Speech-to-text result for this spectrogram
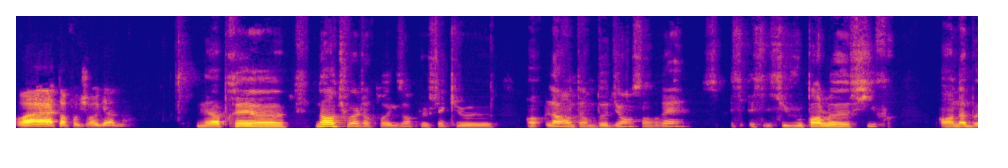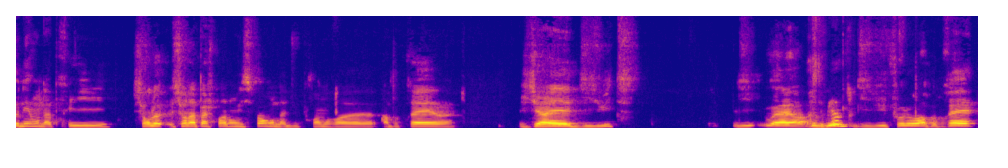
Ouais, attends, faut que je regarde. Mais après, euh, non, tu vois, genre par exemple, je sais que là, en termes d'audience, en vrai, si, je vous parle euh, chiffres, en abonnés, on a pris, sur, le, sur la page Parlons Esport, on a dû prendre euh, à peu près, je dirais 18. ouais, c'est bien. 18 follow à peu près.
